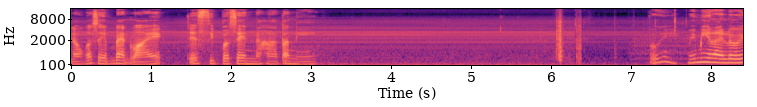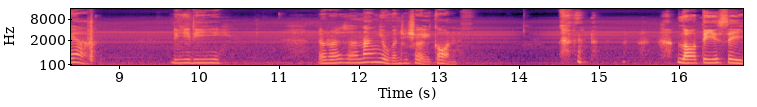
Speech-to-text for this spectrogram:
เราก็เซฟแบตไว้ เจ็ดสิบเปอร์เซ็นต์นะคะตอนนี้เออ้ย ไม่มีอะไรเลยอะ ดีดีเดี๋ยวเราจะนั่งอยู่กันเฉยๆก่อน รอตีสี่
